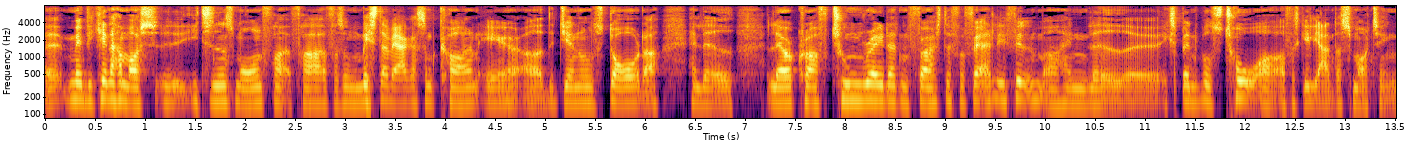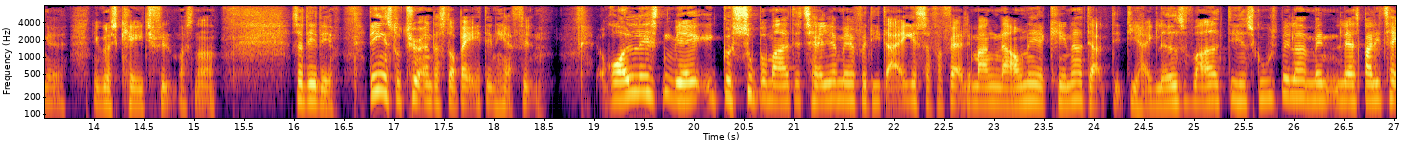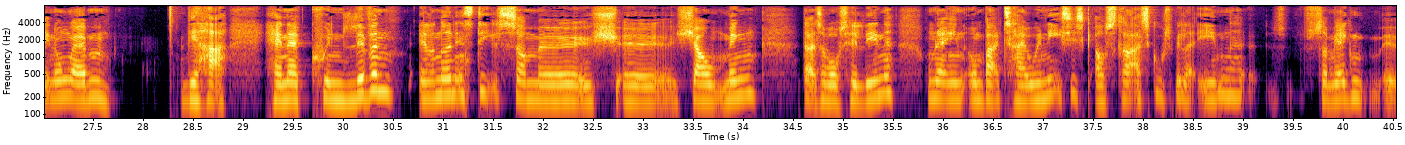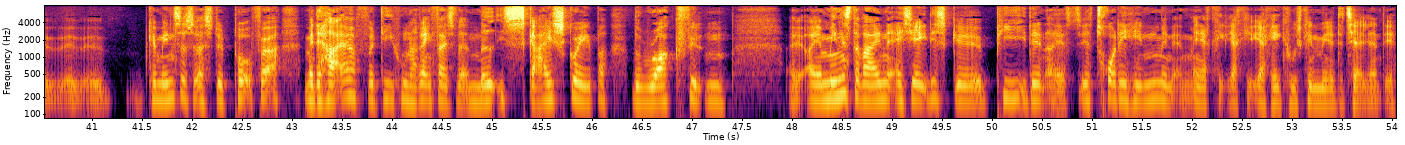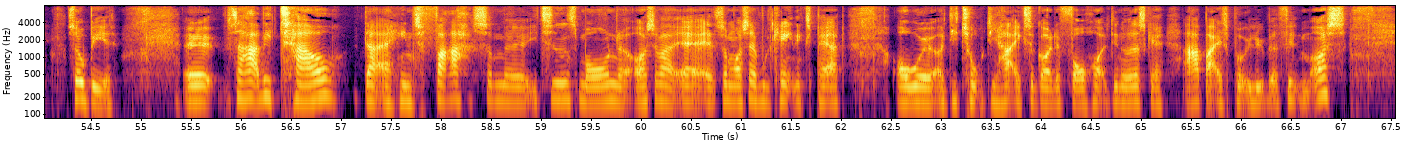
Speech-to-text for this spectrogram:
Øh, men vi kender ham også øh, i tidens morgen fra, fra, fra sådan nogle mesterværker som Con Air og The General's Daughter. Han lavede Lara Croft Tomb Raider, den første forfærdelige film, og han lavede øh, Expendables 2 og, og forskellige andre småting, Øh, Nicolas Cage film og sådan noget. Så det er det. Det er instruktøren, der står bag den her film. Rollelisten vil jeg ikke gå super meget detaljer med, fordi der er ikke så forfærdeligt mange navne, jeg kender. Der, de, de har ikke lavet så meget, de her skuespillere, men lad os bare lige tage nogle af dem. Vi har Hannah Quinlivan, eller noget i den stil, som øh, øh, Xiao Ming, der er altså vores heldinde. Hun er en åbenbart taiwanesisk australsk skuespillerinde, som jeg ikke øh, øh, kan sig at have stødt på før, men det har jeg, fordi hun har rent faktisk været med i Skyscraper, The Rock-filmen, Øh, Øh, og jeg mindes, der var en asiatisk øh, pige i den, og jeg, jeg tror, det er hende, men, men jeg, jeg, jeg kan ikke huske hende mere detaljer end det. So be it. Øh, så har vi Tao, der er hendes far, som øh, i tidens morgen også var, øh, som også er vulkanekspert, og, øh, og de to, de har ikke så godt et forhold. Det er noget, der skal arbejdes på i løbet af filmen også.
